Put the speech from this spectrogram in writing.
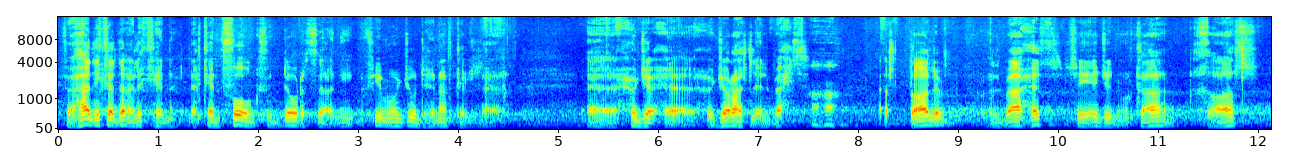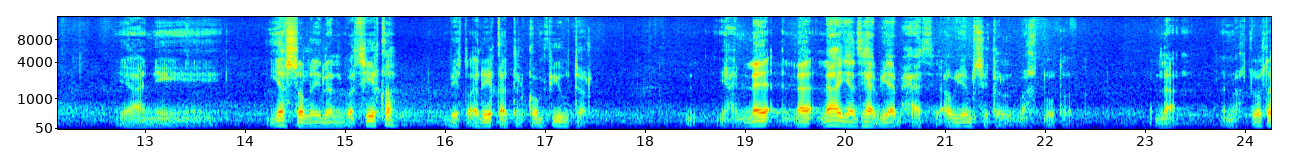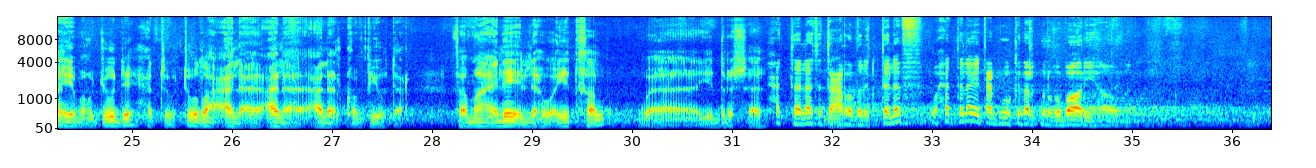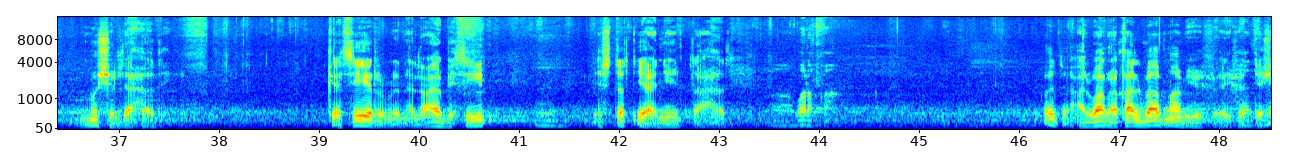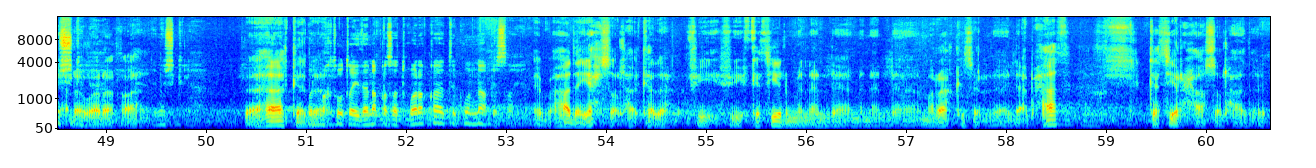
فهذه كذلك هنا. لكن فوق في الدور الثاني في موجود هناك آه، حجرات للبحث. الطالب الباحث سيجد مكان خاص يعني يصل إلى الوثيقة بطريقة الكمبيوتر. يعني لا, لا, لا يذهب يبحث أو يمسك المخطوطة. لا. المخطوطة هي موجودة حتى توضع على على على الكمبيوتر. فما عليه إلا هو يدخل ويدرسها. حتى لا تتعرض للتلف وحتى لا يتعب هو كذلك من غبارها مش إلا هذه. كثير من العابثين يستطيع أن يقطع هذه. آه ورقة. على الورقة الباب ما بيفتش على ورقة. مشكلة. فهكذا. والمخطوطة إذا نقصت ورقة تكون ناقصة يعني. هذا يحصل هكذا في في كثير من من مراكز الأبحاث كثير حاصل هذا.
